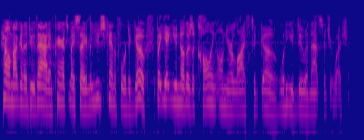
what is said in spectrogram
how am I going to do that? And parents may say, you just can't afford to go. But yet you know there's a calling on your life to go. What do you do in that situation?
